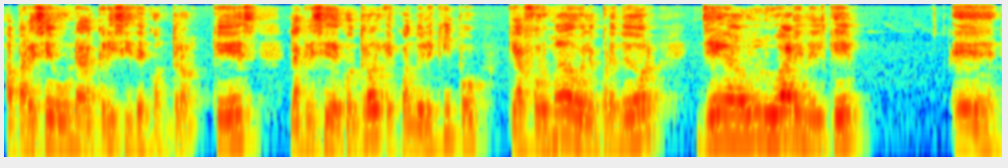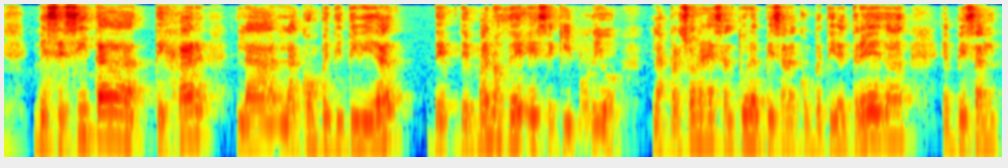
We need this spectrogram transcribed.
aparece una crisis de control. ¿Qué es la crisis de control? Es cuando el equipo que ha formado el emprendedor llega a un lugar en el que eh, necesita dejar la, competitividad de, manos de ese equipo. Digo, las personas a esa altura empiezan a competir entre ellas, empiezan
